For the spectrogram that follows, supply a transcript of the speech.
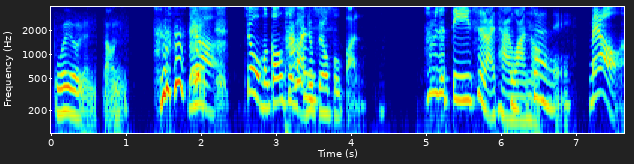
不会有人找你。没有啊，就我们公司本来就不用补班。他们是第一次来台湾哦。没有，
